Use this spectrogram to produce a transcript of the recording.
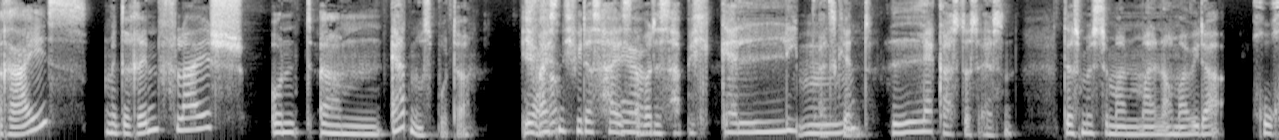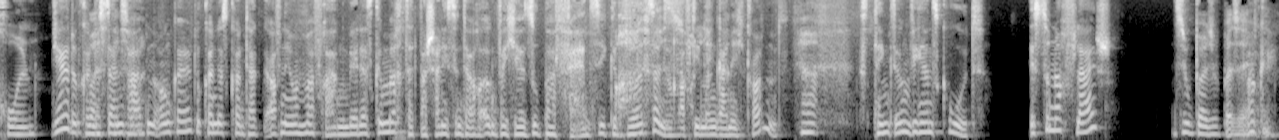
Reis mit Rindfleisch und ähm, Erdnussbutter. Ich ja. weiß nicht, wie das heißt, ja. aber das habe ich geliebt mhm. als Kind. Leckerstes Essen. Das müsste man mal nochmal wieder hochholen. Ja, du könntest deinen Patenonkel, du könntest Kontakt aufnehmen und mal fragen, wer das gemacht hat. Wahrscheinlich sind da auch irgendwelche super fancy Gewürze oh, noch, auf die man gar nicht kommt. Ja. Das klingt irgendwie ganz gut. Isst du noch Fleisch? Super, super selten. Okay.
